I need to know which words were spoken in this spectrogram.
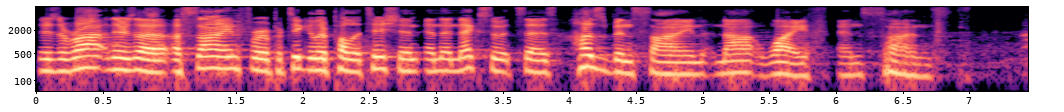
There's a, there's a, a sign for a particular politician, and then next to it says husband sign, not wife and sons.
